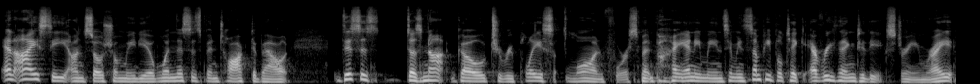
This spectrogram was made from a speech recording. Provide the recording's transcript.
And I see on social media when this has been talked about, this is does not go to replace law enforcement by any means. I mean, some people take everything to the extreme, right?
